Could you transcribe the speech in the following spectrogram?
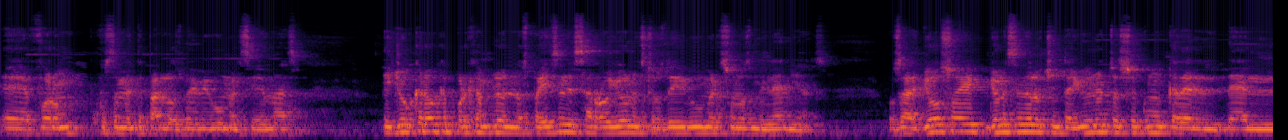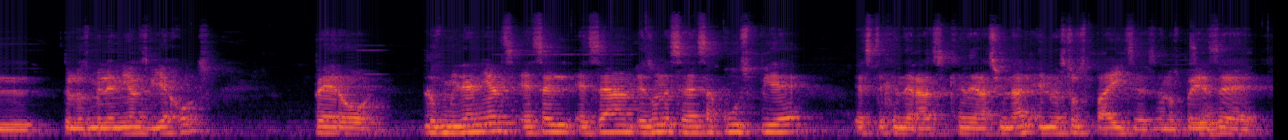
eh, fueron justamente para los baby boomers y demás. Y yo creo que, por ejemplo, en los países en desarrollo, nuestros baby boomers son los millennials. O sea, yo soy, yo nací en el 81, entonces soy como que del, del, de los millennials viejos, pero los millennials es, el, esa, es donde se da esa cúspide este, genera- generacional en nuestros países, en los países Sí. de,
